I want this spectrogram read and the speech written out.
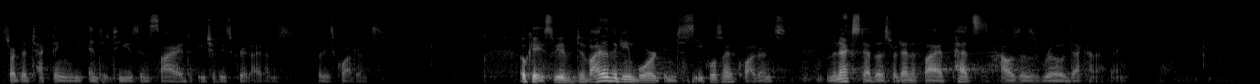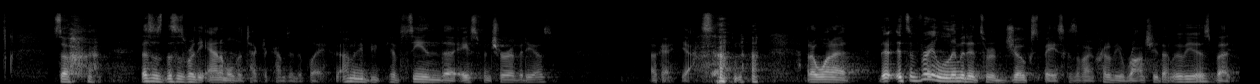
start detecting the entities inside each of these grid items, or these quadrants. Okay, so we have divided the game board into equal sized quadrants. And the next step is to identify pets, houses, road, that kind of thing. So this is, this is where the animal detector comes into play. How many of you have seen the Ace Ventura videos? Okay, yeah. So I don't want to, it's a very limited sort of joke space because of how incredibly raunchy that movie is, but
